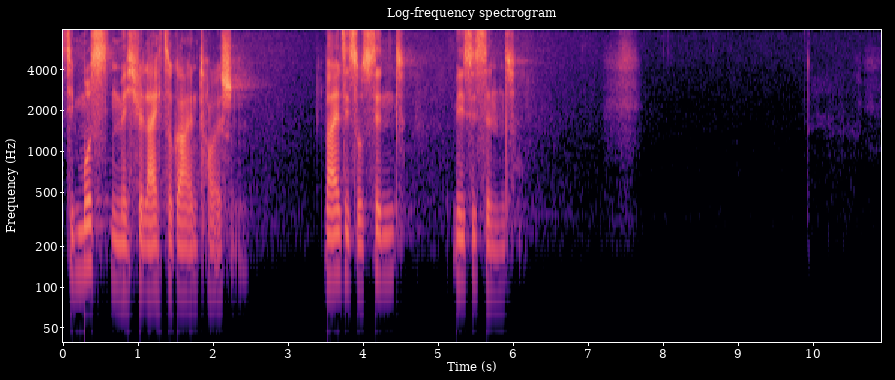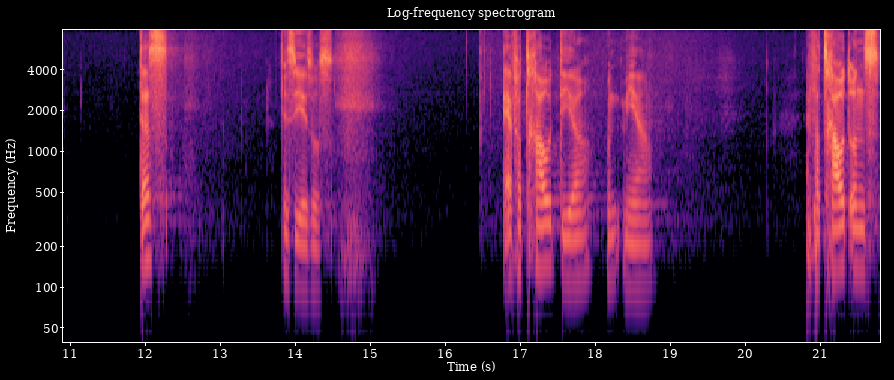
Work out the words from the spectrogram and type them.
Sie mussten mich vielleicht sogar enttäuschen weil sie so sind, wie sie sind. Das ist Jesus. Er vertraut dir und mir. Er vertraut uns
